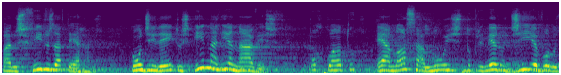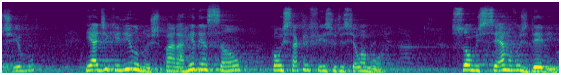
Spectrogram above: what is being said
para os filhos da terra, com direitos inalienáveis, porquanto é a nossa luz do primeiro dia evolutivo e adquiriu-nos para a redenção com os sacrifícios de seu amor. Somos servos dele,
